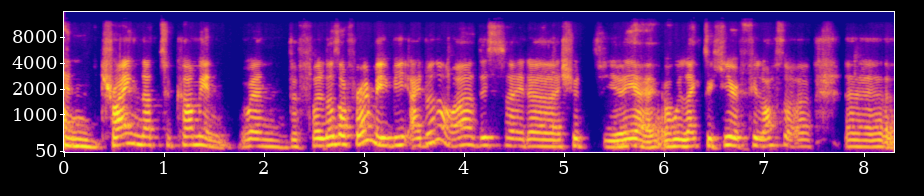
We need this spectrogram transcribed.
and trying not to come in when the philosopher maybe i don't know uh, this side uh, i should yeah, yeah, i would like to hear philosopher uh,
